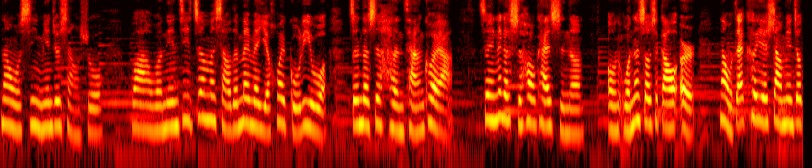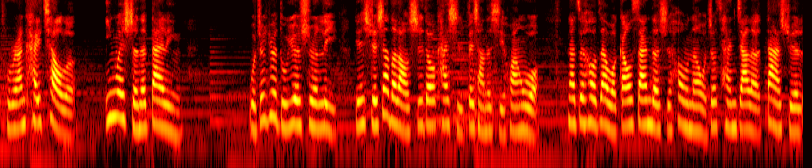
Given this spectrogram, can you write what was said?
那我心里面就想说，哇，我年纪这么小的妹妹也会鼓励我，真的是很惭愧啊。所以那个时候开始呢。哦，我那时候是高二，那我在课业上面就突然开窍了，因为神的带领，我就越读越顺利，连学校的老师都开始非常的喜欢我。那最后在我高三的时候呢，我就参加了大学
